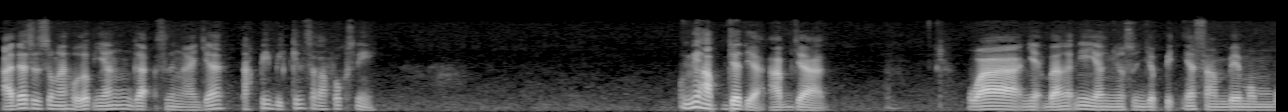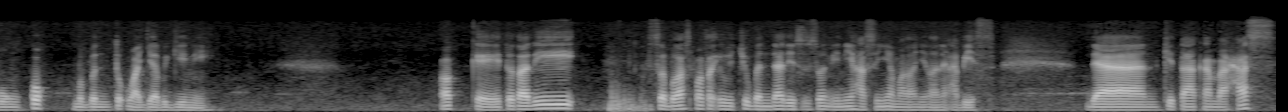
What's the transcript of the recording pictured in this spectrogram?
ada susunan huruf yang nggak sengaja tapi bikin salah fokus nih. Ini abjad ya, abjad. Wah, nyet banget nih yang nyusun jepitnya sampai membungkuk membentuk wajah begini. Oke, itu tadi 11 foto lucu benda disusun ini hasilnya malah nilainya habis. Dan kita akan bahas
